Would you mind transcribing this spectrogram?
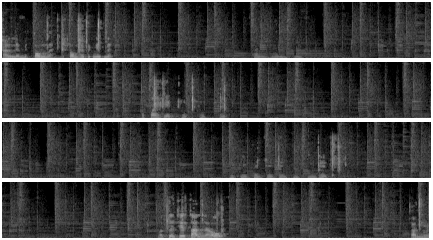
หันเลยไม่ต้มเลยไม่ต้มให้สักนิดเลยหันหันต่อไปเห็ดเห็ดเห็ดเห็ดเห็ดเห็ดเห็ดเห็ดเห็ดเห็ดเห็ดมาเกิดเชสันแล้ว สั่นเหมือน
